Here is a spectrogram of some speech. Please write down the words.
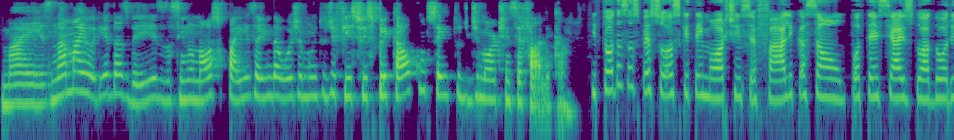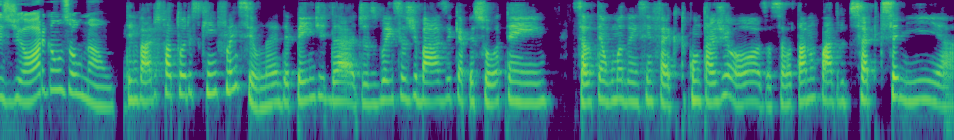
mas na maioria das vezes, assim, no nosso país ainda hoje é muito difícil explicar o conceito de morte encefálica. E todas as pessoas que têm morte encefálica são potenciais doadores de órgãos ou não? Tem vários fatores que influenciam, né? Depende da, das doenças de base que a pessoa tem, se ela tem alguma doença infecto-contagiosa, se ela está num quadro de septicemia.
